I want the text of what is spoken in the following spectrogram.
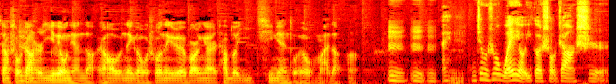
像手账是一六年的，然后那个我说那个越野包应该是差不多一七年左右买的，嗯。嗯嗯嗯，哎，你这么说，我也有一个手账是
